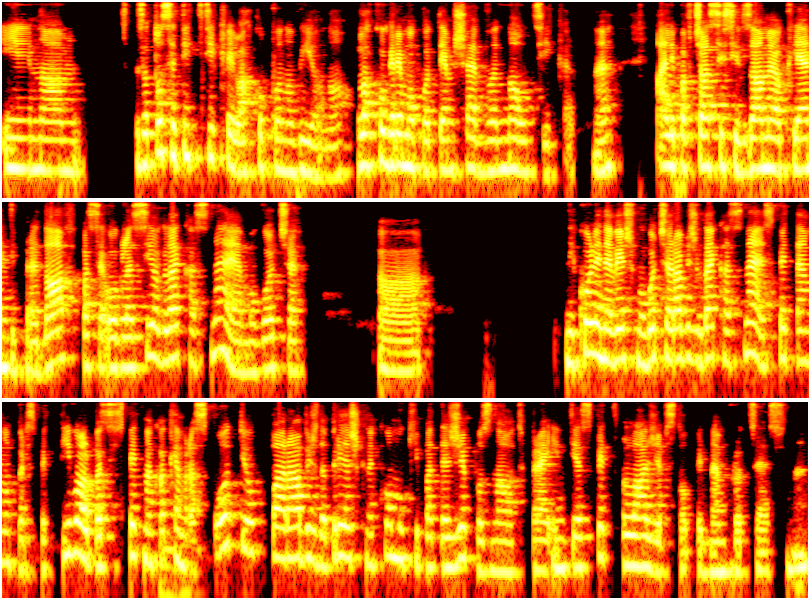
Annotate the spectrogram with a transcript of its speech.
In um, zato se ti cikli lahko ponovijo. No? Lahko gremo potem še v nov cikl. Ne? ali pa včasih si vzamejo klienti predah, pa se oglasijo kdaj kasneje, mogoče. Uh, nikoli ne veš, mogoče rabiš kdaj kasneje, spet eno perspektivo, ali pa si spet na kakem razpotju, pa rabiš, da prideš k nekomu, ki pa te že pozna odprej in ti je spet lažje vstopiti v en proces. Ne.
